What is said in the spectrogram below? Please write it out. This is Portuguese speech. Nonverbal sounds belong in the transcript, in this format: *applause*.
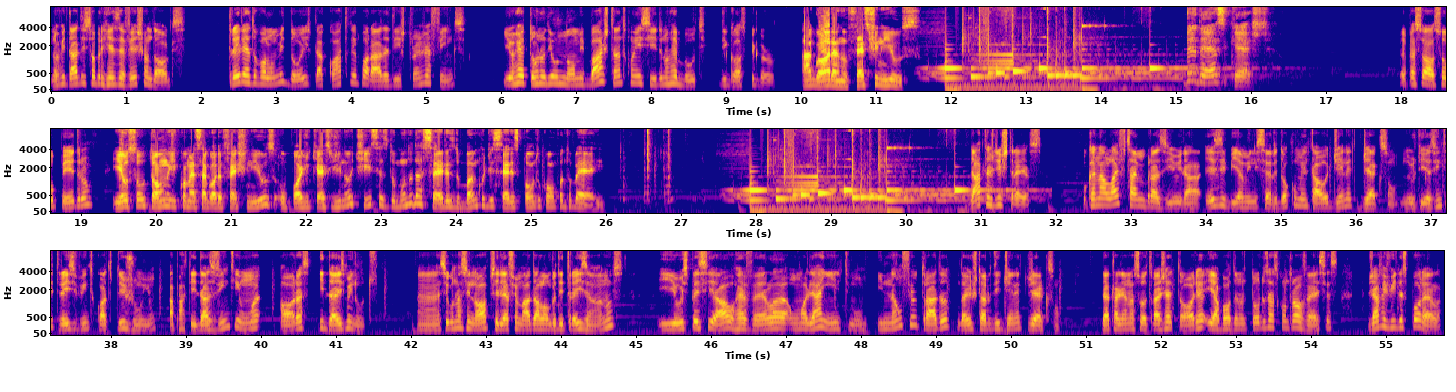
novidades sobre Reservation Dogs, trailer do volume 2 da quarta temporada de Stranger Things e o retorno de um nome bastante conhecido no reboot de Gossip Girl. Agora no Fast News. BDS Cast. Oi pessoal, eu sou o Pedro. E eu sou o Tom e começa agora o Fast News, o podcast de notícias do mundo das séries do banco de séries.com.br. Datas de estreias. O canal Lifetime Brasil irá exibir a minissérie documental Janet Jackson nos dias 23 e 24 de junho, a partir das 21 horas e 10 minutos. Uh, segundo a sinopse, ele é filmado ao longo de três anos e o especial revela um olhar íntimo e não filtrado da história de Janet Jackson, detalhando a sua trajetória e abordando todas as controvérsias já vividas por ela.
